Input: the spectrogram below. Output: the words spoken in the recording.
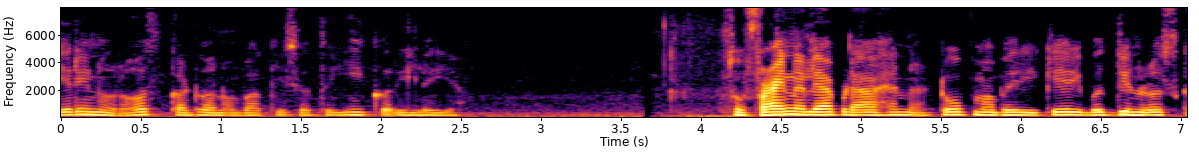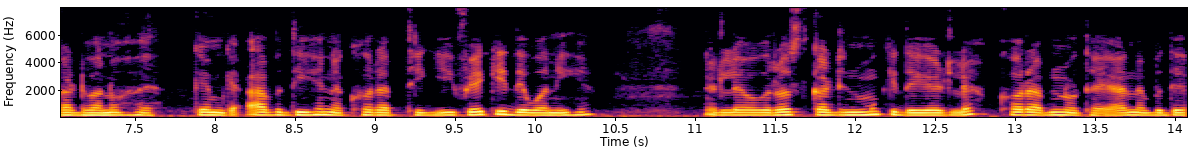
કેરીનો રસ કાઢવાનો બાકી છે તો એ કરી લઈએ. તો ફાઇનલી આપણે આ હે ને ટોપમાં ભરી કેરી બધીનો રસ કાઢવાનો છે કેમ કે આ બધી હે ને ખરાબ થઈ ગઈ ફેંકી દેવાની છે એટલે હવે રસ કાઢીને મૂકી દઈએ એટલે ખરાબ ન થાય, આને બધે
